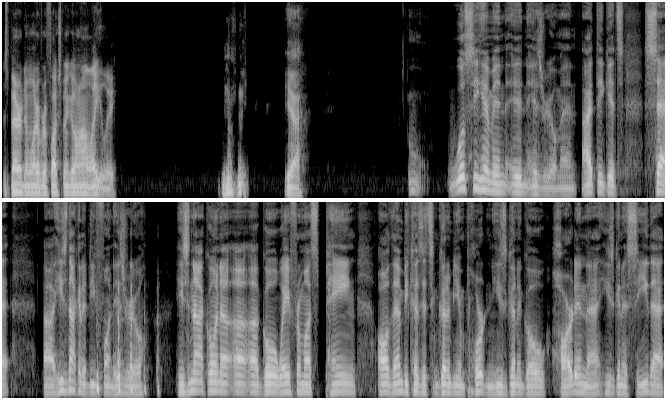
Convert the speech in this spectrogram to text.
It's better than whatever the fuck's been going on lately. yeah. We'll see him in in Israel, man. I think it's set. Uh, he's not going to defund Israel. He's not going to uh, uh, go away from us paying all them because it's going to be important. He's going to go hard in that. He's going to see that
